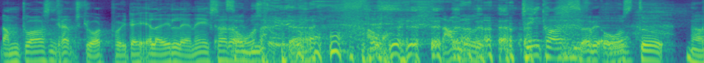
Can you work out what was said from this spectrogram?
nå, men du har også en grim skjort på i dag, eller et eller andet, ikke? Så er det så overstået. Ja. nå, men du ved, ting kan også blive så er det overstået. Nå.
